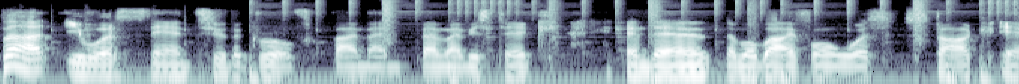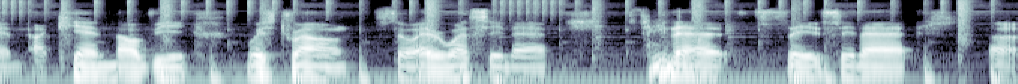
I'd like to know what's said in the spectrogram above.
but it was sent to the group by my by my mistake, and then the mobile phone was stuck and I cannot be withdrawn. So everyone see that, see that, see see that, uh,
